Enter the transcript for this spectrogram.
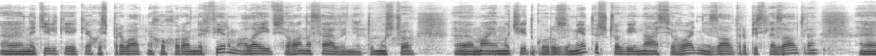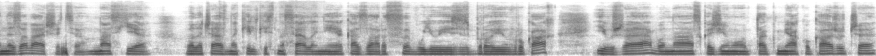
Не тільки якихось приватних охоронних фірм, але й всього населення, тому що маємо чітко розуміти, що війна сьогодні, завтра, післязавтра не завершиться. У нас є величезна кількість населення, яка зараз воює зі зброєю в руках, і вже вона, скажімо так, м'яко кажучи,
